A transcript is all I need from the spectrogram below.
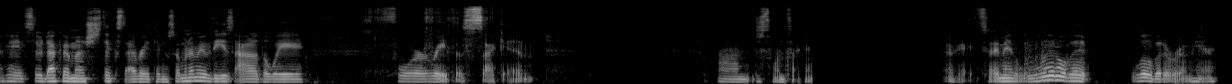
Okay, so Deco Mesh sticks to everything. So I'm going to move these out of the way for right this second. Um, just one second. Okay, so I made a little bit, a little bit of room here.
